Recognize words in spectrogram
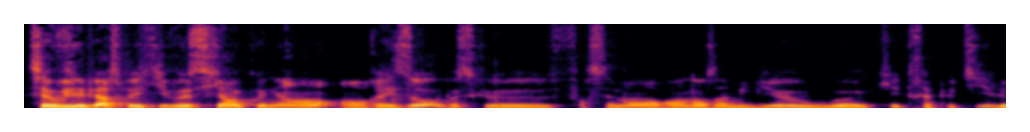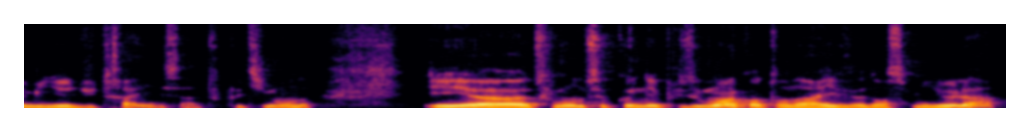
Ça ouvre des perspectives aussi en, en, en réseau, parce que forcément, on rentre dans un milieu euh, qui est très petit, le milieu du trail, c'est un tout petit monde. Et euh, tout le monde se connaît plus ou moins quand on arrive dans ce milieu-là.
